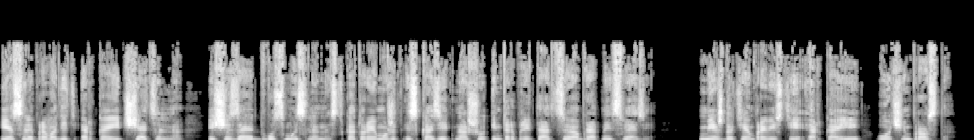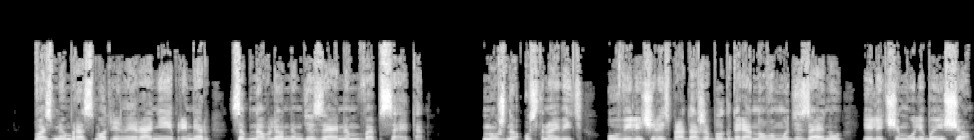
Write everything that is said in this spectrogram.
Если проводить РКИ тщательно, исчезает двусмысленность, которая может исказить нашу интерпретацию обратной связи. Между тем провести РКИ очень просто. Возьмем рассмотренный ранее пример с обновленным дизайном веб-сайта. Нужно установить, увеличились продажи благодаря новому дизайну или чему-либо еще.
